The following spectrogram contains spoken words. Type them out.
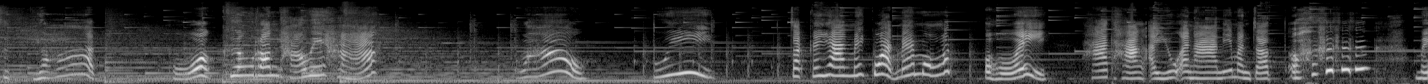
สุดยอด โห เครื่องร่อนเท้าเวหา ว้าว อุ้ยจักรยานไม่กวาดแม่มด โอ้ย ท่าทางอายุอานานี่มันจะไม่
